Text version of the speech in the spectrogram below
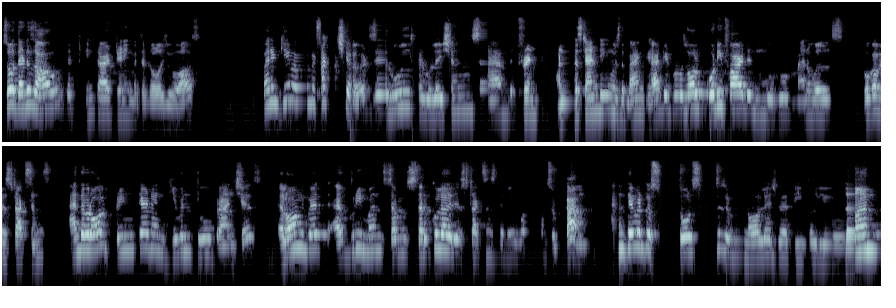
So that is how the entire training methodology was. When it came a bit structured, the rules, regulations, and the different understanding which the bank had, it was all codified in manuals, book of instructions, and they were all printed and given to branches along with every month some circular instructions the new ones would come and they were the sources of knowledge where people to learn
